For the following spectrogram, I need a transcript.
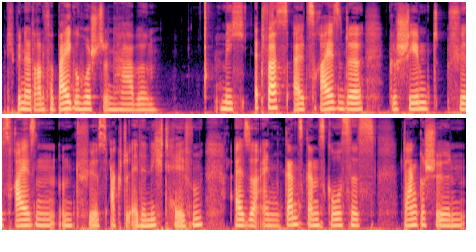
Und ich bin da dran vorbeigehuscht und habe mich etwas als Reisende geschämt fürs Reisen und fürs aktuelle Nichthelfen. Also ein ganz, ganz großes Dankeschön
